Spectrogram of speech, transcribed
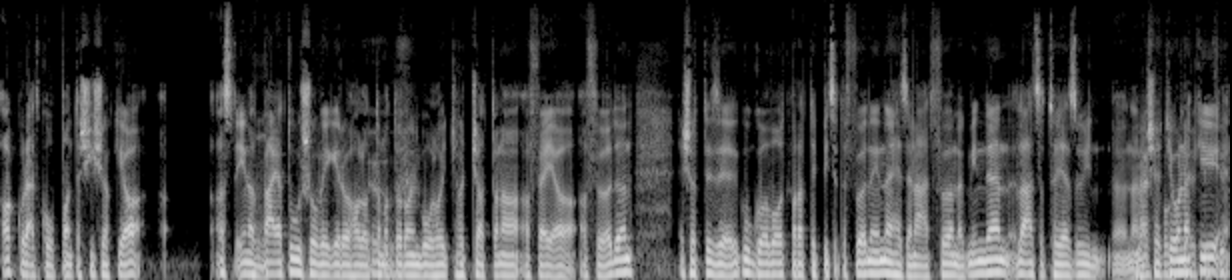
akkorát koppant a sisakja, azt én a hmm. pálya túlsó végéről hallottam a toronyból, hogy, hogy csattan a, a fej a, a földön, és ott ez Google volt, maradt egy picit a földön, nehezen állt föl, meg minden, látszott, hogy ez úgy nem esett jól neki, picit,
